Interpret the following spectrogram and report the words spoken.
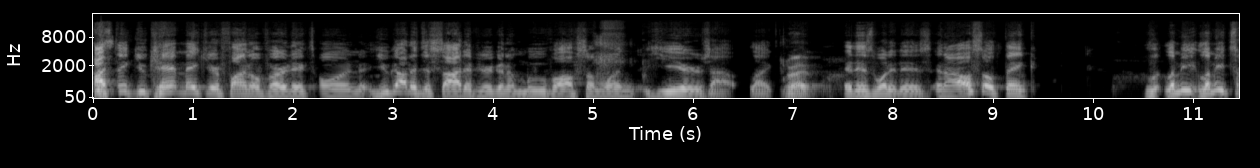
I think you can't make your final verdict on. You got to decide if you're going to move off someone years out, like. right. it is what it is and i also think let me let me t-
